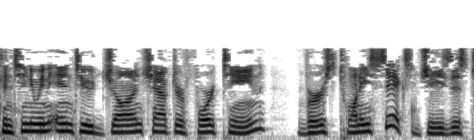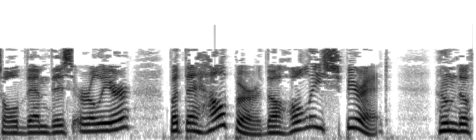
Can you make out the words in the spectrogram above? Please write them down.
Continuing into John chapter 14, verse 26, Jesus told them this earlier, but the Helper, the Holy Spirit, whom the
